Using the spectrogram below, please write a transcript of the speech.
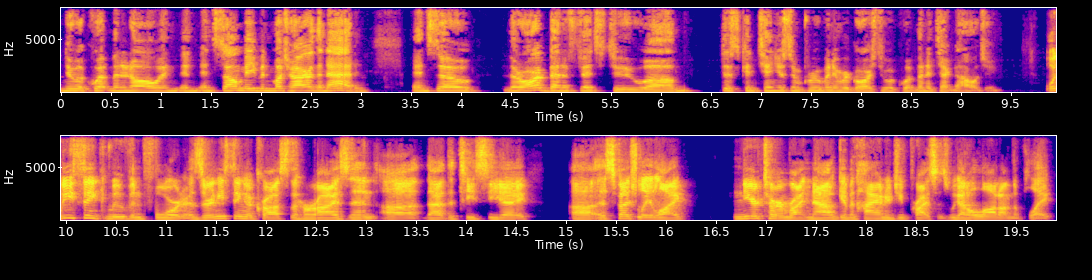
new equipment and all, and, and, and some even much higher than that. And, and so there are benefits to um, this continuous improvement in regards to equipment and technology. What do you think moving forward? Is there anything across the horizon uh, that the TCA, uh, especially like near term right now, given high energy prices, we got a lot on the plate.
